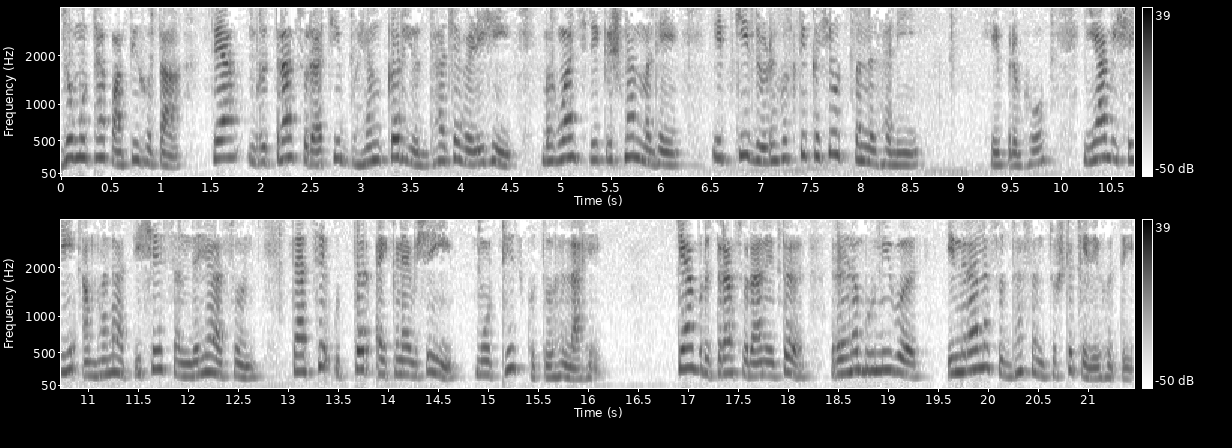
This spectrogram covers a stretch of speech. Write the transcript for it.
जो मोठा पापी होता त्या वृत्रासुराची भयंकर युद्धाच्या वेळीही भगवान श्रीकृष्णांमध्ये इतकी दृढभक्ती कशी उत्पन्न झाली? हे प्रभू याविषयी आम्हाला अतिशय संदेह असून त्याचे उत्तर ऐकण्याविषयी मोठेच कुतूहल आहे. त्या वृत्रासुराने तर रणभूमीवर इंद्राला सुद्धा संतुष्ट केले होते.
